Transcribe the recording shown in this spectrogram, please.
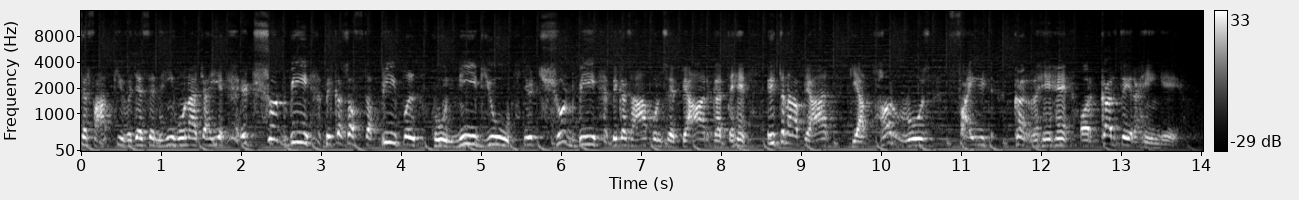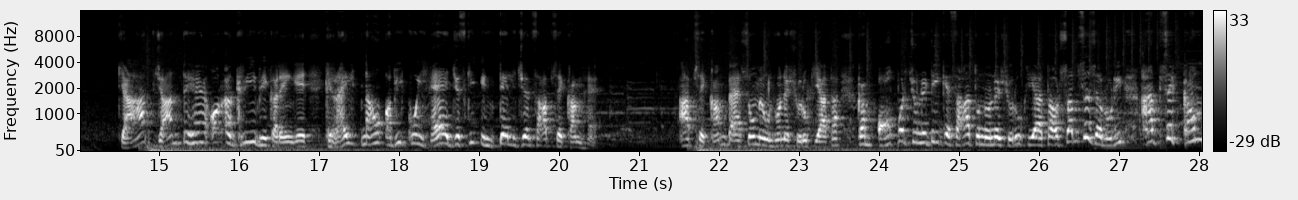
सिर्फ़ आपकी वजह से नहीं होना चाहिए। It should be because of the people who need you it should be because आप उनसे प्यार करते हैं। इतना प्यार कि आप हर रोज फाइट कर रहे हैं और करते रहेंगे। क्या आप जानते हैं और अग्री भी करेंगे कि राइट नाउ अभी कोई है जिसकी इंटेलिजेंस आपसे कम है? आपसे कम पैसों में उन्होंने शुरू किया था, कम अपॉर्चुनिटी के साथ उन्होंने शुरू किया था और सबसे ज़रूरी आपसे कम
